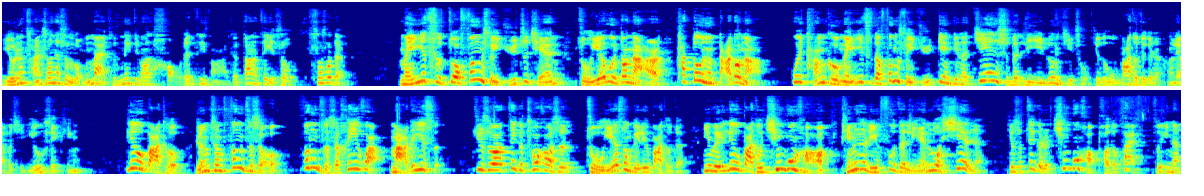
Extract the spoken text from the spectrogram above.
有人传说那是龙脉，就是那地方是好的地方啊。这当然这也是说说的。每一次做风水局之前，祖爷问到哪儿，他都能答到哪儿，为堂口每一次的风水局奠定了坚实的理论基础。就是五八头这个人很了不起，有水平。六把头人称疯子手，疯子是黑话马的意思。据说这个绰号是祖爷送给六把头的，因为六把头轻功好，平日里负责联络线人，就是这个人轻功好，跑得快，所以呢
